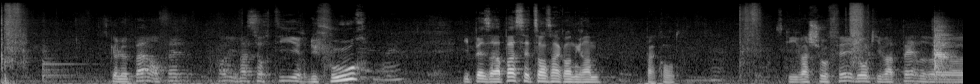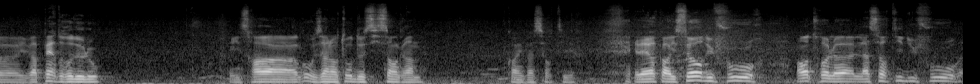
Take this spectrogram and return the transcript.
Parce que le pain, en fait, quand il va sortir du four, il pèsera pas 750 grammes, par contre. Parce qu'il va chauffer, donc il va perdre, euh, il va perdre de l'eau. Et il sera aux alentours de 600 grammes quand il va sortir. Et d'ailleurs, quand il sort du four, entre la sortie du four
